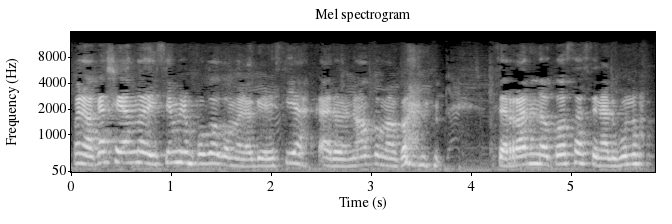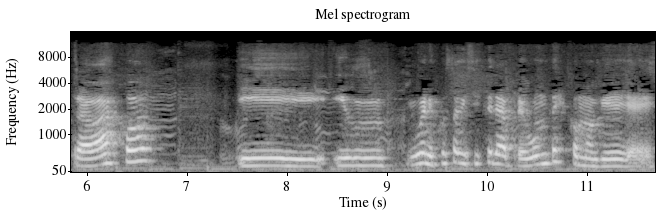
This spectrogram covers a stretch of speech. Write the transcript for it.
Bueno, acá llegando a diciembre un poco como lo que decías, Caro, ¿no? Como con cerrando cosas en algunos trabajos y, y, bueno, justo que hiciste la pregunta es como que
